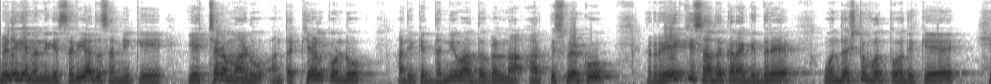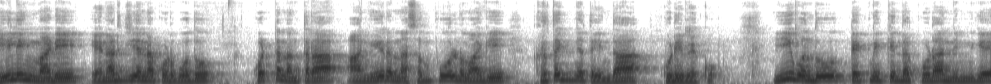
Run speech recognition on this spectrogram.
ಬೆಳಿಗ್ಗೆ ನನಗೆ ಸರಿಯಾದ ಸಮಯಕ್ಕೆ ಎಚ್ಚರ ಮಾಡು ಅಂತ ಕೇಳಿಕೊಂಡು ಅದಕ್ಕೆ ಧನ್ಯವಾದಗಳನ್ನ ಅರ್ಪಿಸಬೇಕು. ರೇಖಿ ಸಾಧಕರಾಗಿದ್ದರೆ ಒಂದಷ್ಟು ಹೊತ್ತು ಅದಕ್ಕೆ ಹೀಲಿಂಗ್ ಮಾಡಿ ಎನರ್ಜಿಯನ್ನು ಕೊಡ್ಬೋದು. ಕೊಟ್ಟ ನಂತರ ಆ ನೀರನ್ನು ಸಂಪೂರ್ಣವಾಗಿ ಕೃತಜ್ಞತೆಯಿಂದ ಕುಡಿಬೇಕು. ಈ ಒಂದು ಟೆಕ್ನಿಕ್ಕಿಂದ ಕೂಡ ನಿಮಗೆ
